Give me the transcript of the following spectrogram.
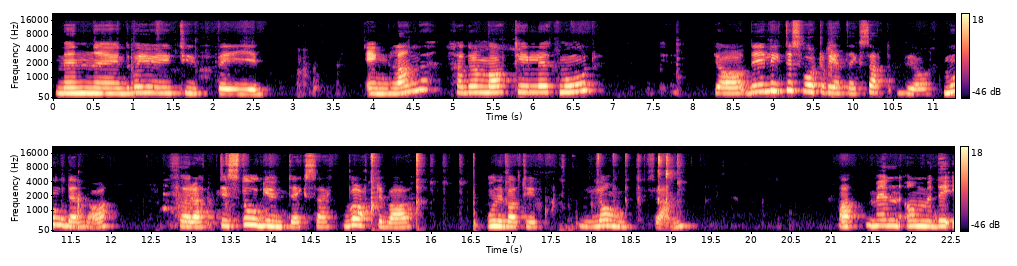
Men eh, det var ju typ i England hade de varit till ett mord. Ja, det är lite svårt att veta exakt vart morden var. För att det stod ju inte exakt vart det var. Och det var typ långt fram. Ja, Men om det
